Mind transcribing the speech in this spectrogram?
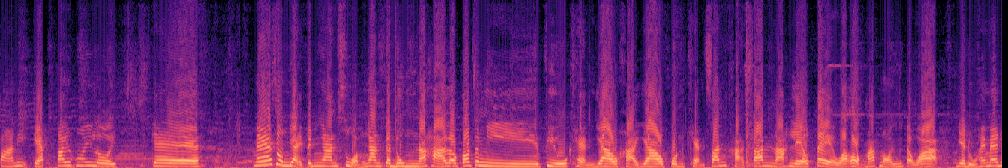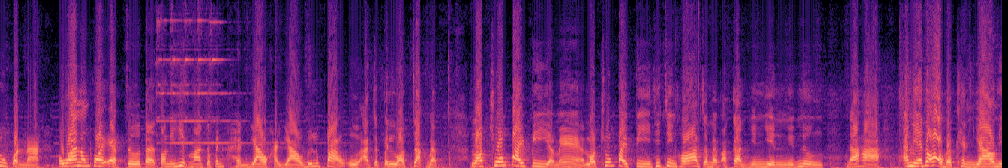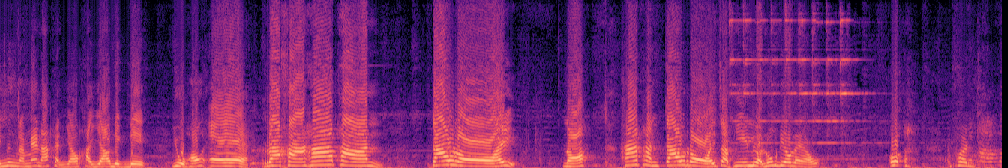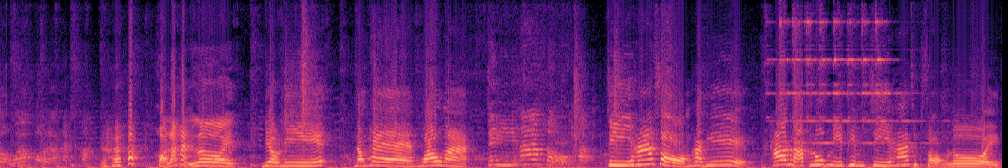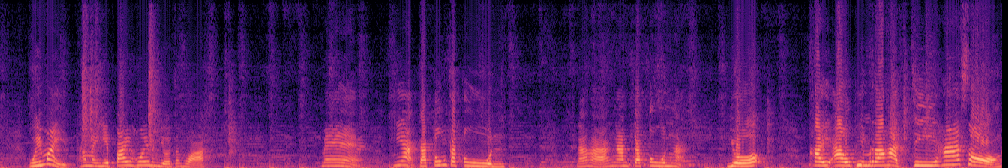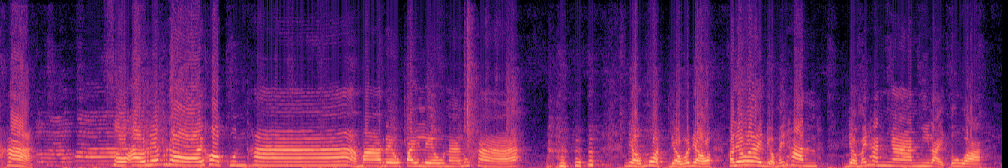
ฟ้านี่แก๊ปป้ายห้อยเลย แก แม่ส่วนใหญ่เป็นงานสวมงานกระดุมนะคะ แล้วก็จะมีฟิลแขนยาวขายาวปนแขนสั้นขาสั้นนะ แล้วแต่ว่าออกมากน้อยแต่ว่าเดี๋ยวดูให้แม่ดูก่อนนะ เพราะว่าน้องพลอยแอบเจอ แต่ตอนนี้หยิบมาจะเป็นแขนยาวขายาวด้วยหรือเปล่าเอออาจจะเป็นล็อตจากแบบล็อตช่วงปลายปีอะแม่ล็อตช่วงปลายปีที่จริงเขาอาจจะแบบอากาศเย็นๆนิดนึงนะคะ อันนี้จะออกแบบแขนยาวนิดนึงนะแม่นะแขนยาวขายาวเด็กๆ อยู่ห้องแอร์ราคา5,000 900 เนาะ5,900จ้ะพี่เหลือลูกเดียวแล้ว โอ้พอลูกค้าบอกว่าขอรหัสค่ะ ขอรหัสเลย เดี๋ยวนี้ น้องแพรว่าวมา G52 ค่ะ G52 ค่ะพี่ ถ้ารับลูกนี้พิมพ์ G52 เลย อุ้ยใหม่ทำไมเย็บป้ายห้อยมันเยอะจังวะ แม่ เนี่ยการะตุ้งการ์ตูนนะคะ งานการ์ตูนอะเยอะ ใครเอาพิมพ์รหัส G52 ค่ะตัวเอาค่ะโซเอาเรียบร้อยขอบคุณค่ะ มาเร็วไปเร็วนะลูกค้า เดี๋ยวหมด เดี๋ยวเดี๋ยวเขาเรียกว่าอะไร เดี๋ยวไม่ทัน เดี๋ยวไม่ทันงานมีหลายตัว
